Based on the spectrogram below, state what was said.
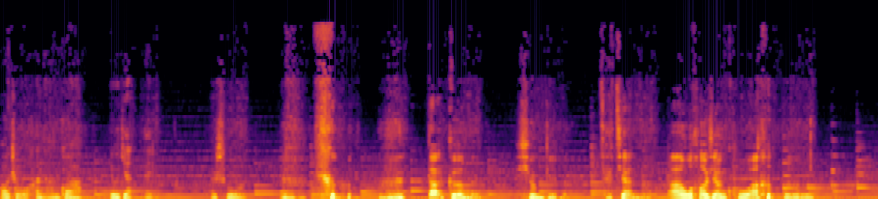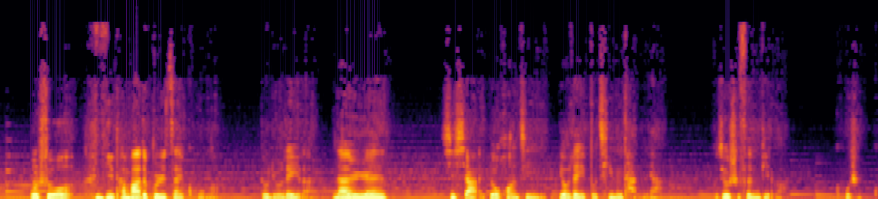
抱着我和南瓜流眼泪，他说：“ 大哥们，兄弟们，再见了啊！我好想哭啊！” 我说：“你他妈的不是在哭吗？都流泪了。男人膝下有黄金，有泪不轻弹呀，不就是分别吗？哭什么哭？”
